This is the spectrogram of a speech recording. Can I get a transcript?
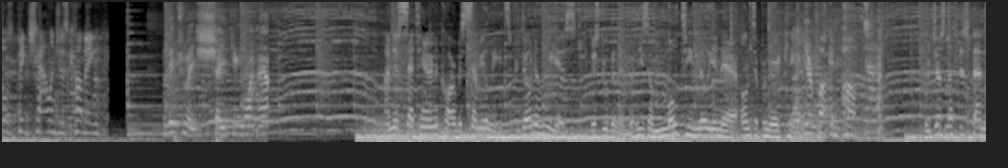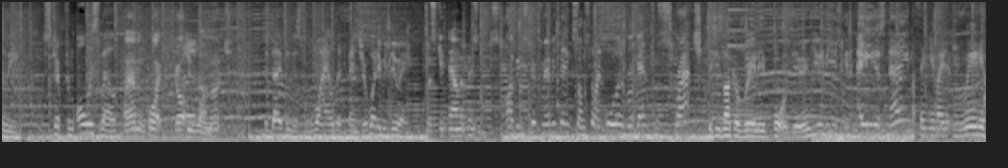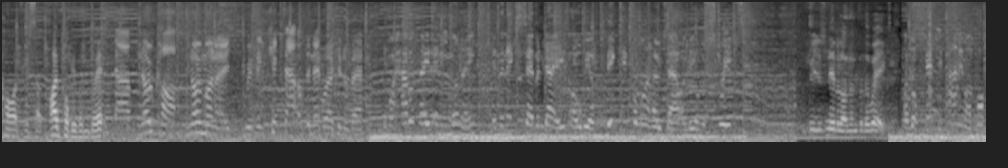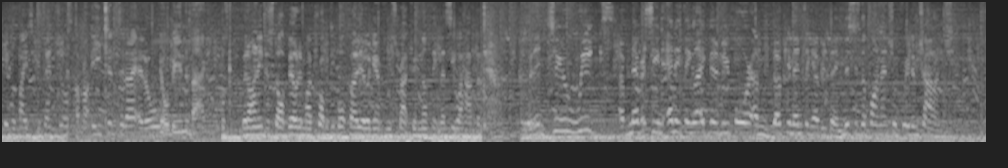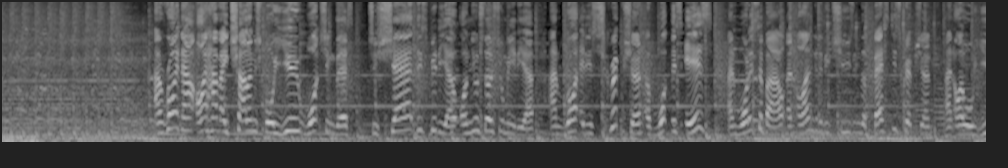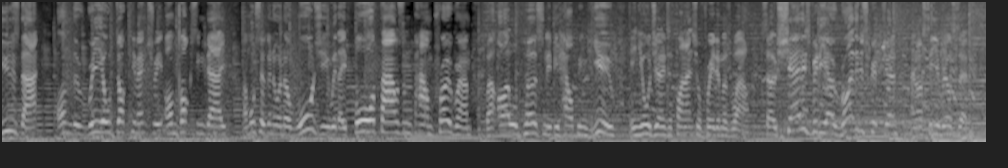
those big challenges coming. Literally shaking right now. I'm just sat here in the car with Samuel Leeds. If you don't know who he is, just Google him. But he's a multi-millionaire entrepreneur king. You're fucking pumped. Who just left his family, stripped from all his wealth, I haven't quite got you that much. to dive in this wild adventure. What are we doing? Let's get down to business. I've been stripped from everything, so I'm starting all over again from scratch. This is like a really important viewing. You're gonna be using an alias name. I think you made it really hard for yourself. I probably wouldn't do it. have no car, no money. We've been kicked out of the networking event. If I haven't made any money in the next seven days, I will be evicted from my hotel and be on the streets. We just nibble on them for the week. I've got 50 pound in my pocket for basic essentials. I've not eaten today at all. It'll be in the bag. But I need to start building my property portfolio again from scratch with nothing. Let's see what happens. Within two weeks, I've never seen anything like this before. I'm documenting everything. This is the Financial Freedom Challenge. And right now, I have a challenge for you watching this to share this video on your social media and write a description of what this is and what it's about. And I'm going to be choosing the best description and I will use that on the real documentary on Boxing Day. I'm also going to award you with a £4,000 program where I will personally be helping you in your journey to financial freedom as well. So share this video, write the description, and I'll see you real soon.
